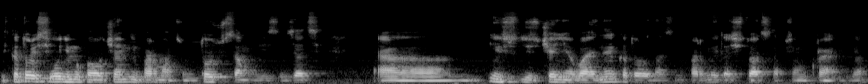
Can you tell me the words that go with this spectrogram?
из которых сегодня мы получаем информацию. То же самое, если взять изучения войны, которое нас информирует о ситуации на всем Украине. Да?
